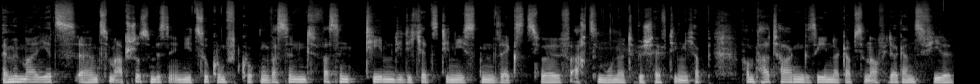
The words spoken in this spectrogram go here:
Wenn wir mal jetzt äh, zum Abschluss ein bisschen in die Zukunft gucken, was sind, was sind Themen, die dich jetzt die nächsten sechs, zwölf, 18 Monate beschäftigen? Ich habe vor ein paar Tagen gesehen, da gab es dann auch wieder ganz viel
